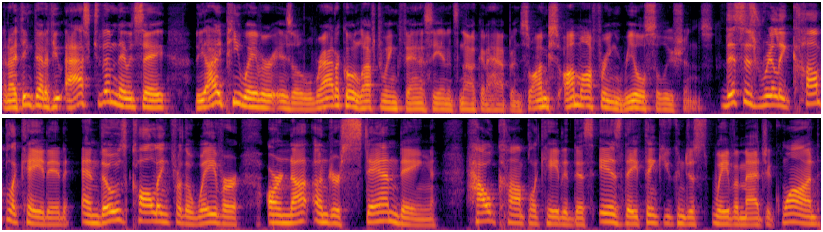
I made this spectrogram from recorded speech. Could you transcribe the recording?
And I think that if you asked them, they would say the IP waiver is a radical left wing fantasy and it's not going to happen. So I'm, I'm offering real solutions. This is really complicated, and those calling for the waiver are not understanding how complicated this is. They think you can just wave a magic wand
